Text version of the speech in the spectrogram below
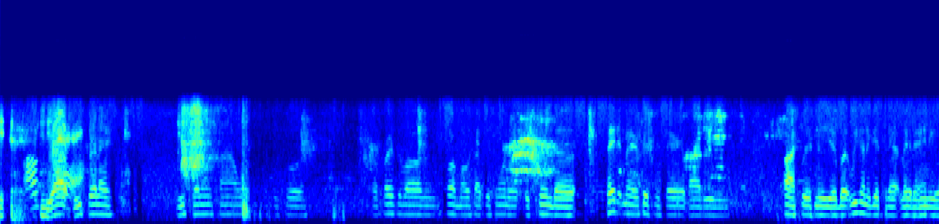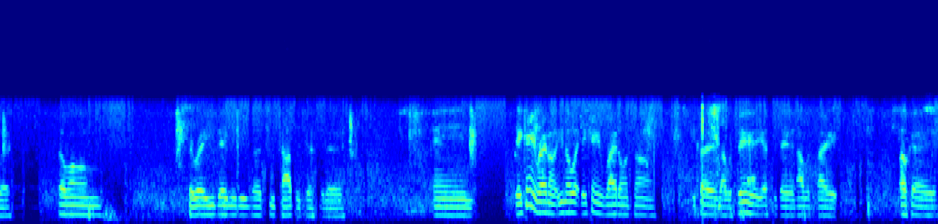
Okay. Yeah, you still ain't found what you're. So first of all and foremost, I just want to extend a belated Merry Christmas to everybody and prosperous New Year. But we're gonna get to that later anyway. So um, Sheree, you gave me these uh, two topics yesterday, and they came right on. You know what? They came right on time because I was sitting here yesterday and I was like, okay,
